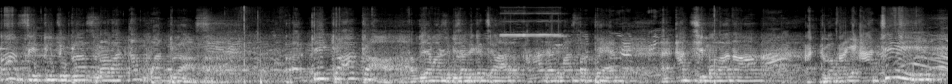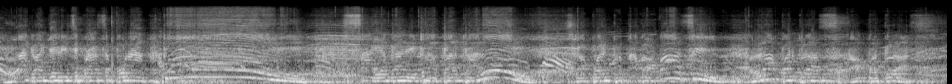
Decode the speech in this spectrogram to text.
Masih 17 melawan 14 tiga angka. Tentunya masih bisa dikejar dari master band Aji Maulana. Kedua kali Aji. Lagi-lagi risip sempurna. Sayang kali gagal kali. Sekarang poin pertama masih 18-14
